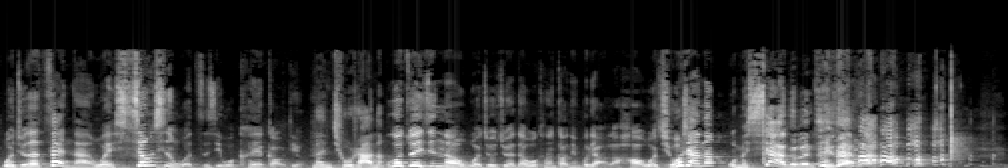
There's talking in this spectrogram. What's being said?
我觉得再难，我也相信我自己，我可以搞定。那你求啥呢？不过最近呢，我就觉得我可能搞定不了了。好，我求啥呢？我们下个问题再问。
